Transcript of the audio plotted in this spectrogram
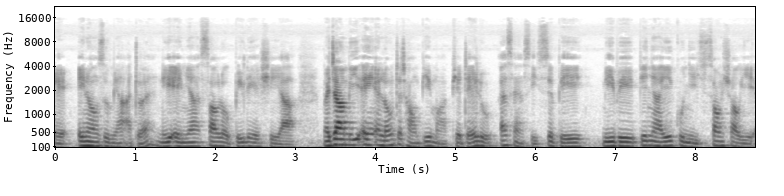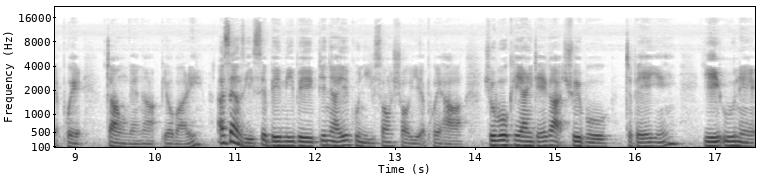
တဲ့အိမ်အောင်စုများအတွက်နေအိမ်များဆောက်လုပ်ပေးလျက်ရှိရာ မကြာမီအိမ်အလုံးတစ်ထောင်ပြည့်မှာဖြစ်တယ်လို့ SNC စစ်ဘေးမိဘေးပညာရေးကူညီစောင့်ရှောက်ရေးအဖွဲ့တာဝန်ခံကပြောပါတယ်။ SNC စစ်ဘေးမိဘေးပညာရေးကူညီစောင့်ရှောက်ရေးအဖွဲ့ဟာရွှေဘိုခရိုင်တဲကရွှေဘိုတပည့်ရင်ရေဦးနဲ့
